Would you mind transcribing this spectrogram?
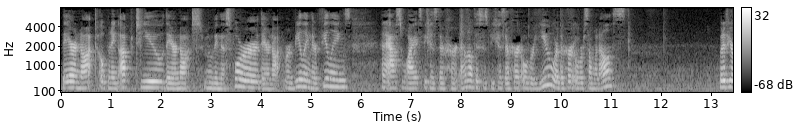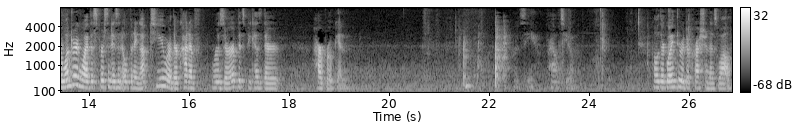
They are not opening up to you. They are not moving this forward. They are not revealing their feelings. And I asked why. It's because they're hurt. I don't know if this is because they're hurt over you or they're hurt over someone else. But if you're wondering why this person isn't opening up to you or they're kind of reserved, it's because they're heartbroken. Let's see, pile two. Oh, they're going through a depression as well.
